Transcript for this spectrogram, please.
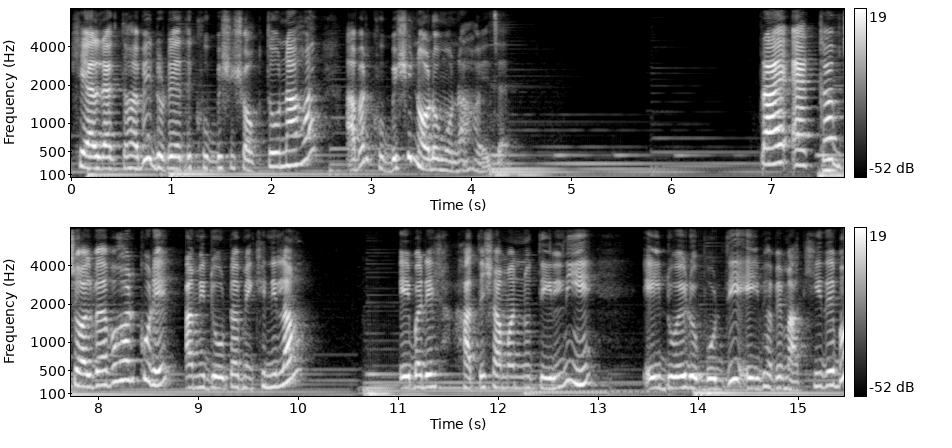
খেয়াল রাখতে হবে ডোটা যাতে খুব বেশি শক্তও না হয়, আবার খুব বেশি নরমও না হয়ে যায়। প্রায় এক কাপ জল ব্যবহার করে আমি ডোটা মেখে নিলাম। এবারে হাতে সামান্য তেল নিয়ে এই ডোয়ের ওপর দিয়ে এইভাবে মাখিয়ে দেব।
